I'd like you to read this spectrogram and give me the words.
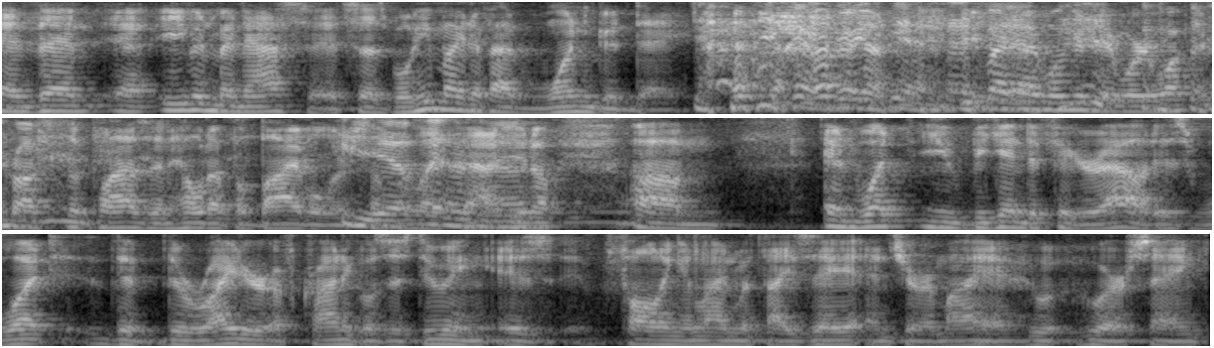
And then uh, even Manasseh, it says, well, he might have had one good day. yeah, right, yeah. he might have had one good day where he walked across the plaza and held up a Bible or something Yep. like that, you know. Um, and what you begin to figure out is what the, the writer of Chronicles is doing is falling in line with Isaiah and Jeremiah, who, who are saying,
